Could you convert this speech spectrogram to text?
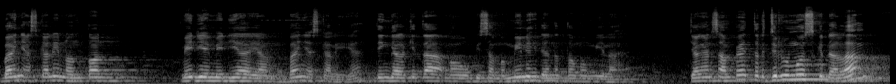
banyak sekali nonton media-media yang banyak sekali ya. Tinggal kita mau bisa memilih dan atau memilah. Jangan sampai terjerumus ke dalam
